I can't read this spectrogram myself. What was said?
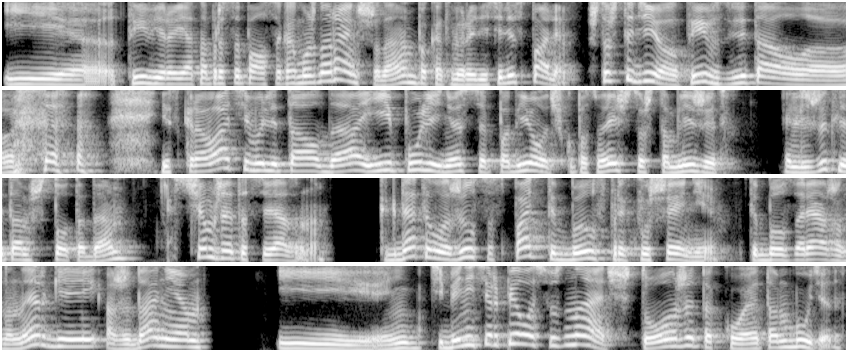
И ты, вероятно, просыпался как можно раньше, да, пока твои родители спали. Что ж ты делал? Ты взлетал э, из кровати, вылетал, да, и пулей несся под елочку посмотреть, что ж там лежит. Лежит ли там что-то, да? С чем же это связано? Когда ты ложился спать, ты был в предвкушении. Ты был заряжен энергией, ожиданием, и тебе не терпелось узнать, что же такое там будет.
